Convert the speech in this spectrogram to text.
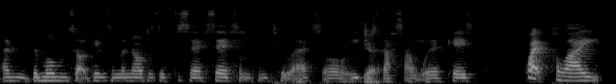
and the mum sort of gives him a nod as if to say say something to her. So he just Yeah. that's how work is, quite polite.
